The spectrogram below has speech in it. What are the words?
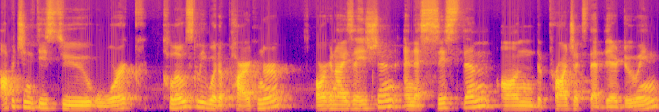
opportunities to work closely with a partner organization and assist them on the projects that they're doing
